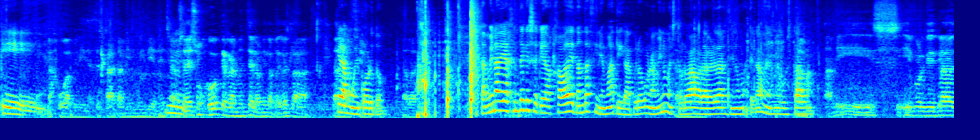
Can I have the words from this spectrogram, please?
sí. y La jugabilidad está también muy bien hecha. Mm. O sea, es un juego que realmente la única pega es la. la Que era muy corto. La. También había gente que se quejaba de tanta cinemática, pero bueno, a mí no me estorbaba, la verdad, la cinemática me, me gustaba. A, a mí sí, porque claro,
